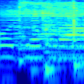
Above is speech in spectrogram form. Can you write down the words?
Pojok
